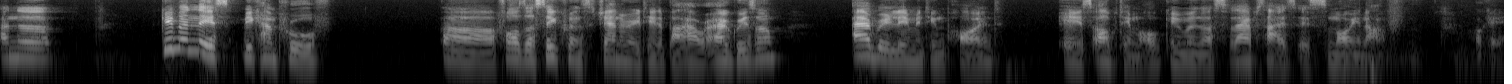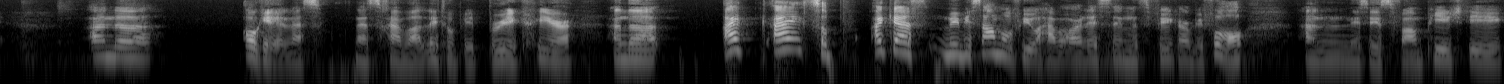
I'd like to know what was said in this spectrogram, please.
And uh, given this, we can prove uh, for the sequence generated by our algorithm, every limiting point is optimal given the step size is small enough. Okay, and uh, okay, let's let's have a little bit break here. And uh, I I I guess maybe some of you have already seen this figure before, and this is from PhD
